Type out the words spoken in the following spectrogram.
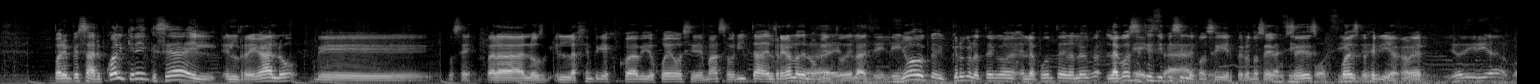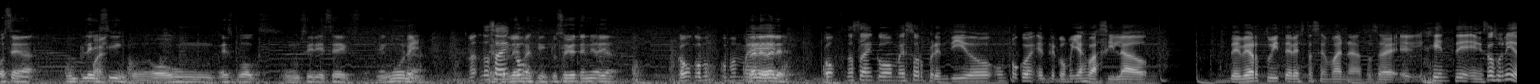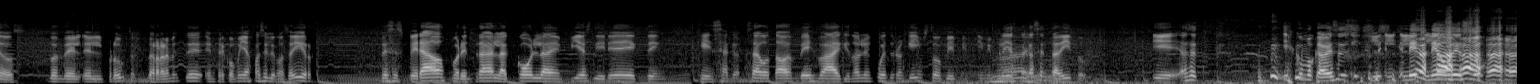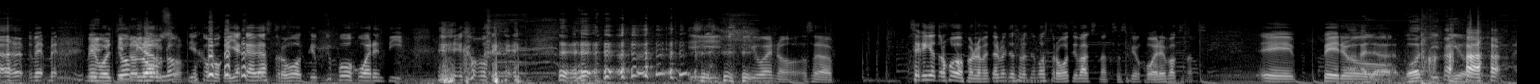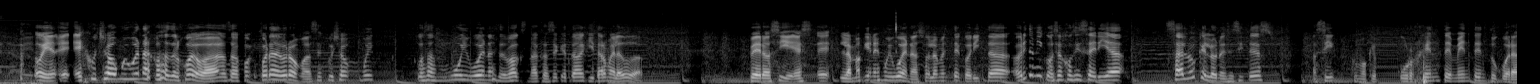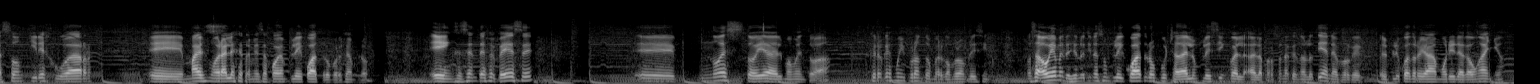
Para empezar, ¿cuál creen que sea el, el regalo de, no sé, para los, la gente que juega videojuegos y demás ahorita, el regalo del Ay, momento, del año? facilito. Yo creo que lo tengo en la punta de la lengua. La cosa es que es difícil de Exacto. conseguir, pero no sé, Casi ¿ustedes cuál escogerían? A ver. Yo diría, o sea, un Play ¿Cuál? 5 o un Xbox, un Series X, en una. Oye, No, no el saben problema cómo, es que incluso yo tenía ya. cómo- cómo- cómo me, Dale, dale. cómo- no saben cómo me he sorprendido, un poco entre comillas vacilado, de ver Twitter estas semanas. O sea, eh, gente en Estados Unidos, donde el, el producto es realmente entre comillas fácil de conseguir, desesperados por entrar a la cola en PS Direct, en que se ha, se ha agotado en Best Buy, que no lo encuentro en GameStop y, y mi Play está acá sentadito. Y, hace- y es como que a veces le- le- leo eso me, me, me Y- volteo no a lo mirarlo y es como que ya acabé Astrobot, ¿qué, qué puedo jugar en ti? Como que... y bueno, o sea, sé que hay otros juegos, pero lamentablemente solo tengo Astrobot y Bugsnax, así que jugaré Bugsnax. Eh, pero, A la Goti, tío. oye, he, escuchado muy buenas cosas del juego, ¿ah? o sea, fu- fuera de bromas, he escuchado muy, cosas muy buenas de Bugsnax, así que tengo que quitarme la duda. Pero sí, es, eh, la máquina es muy buena, solamente que ahorita, ahorita mi consejo sí sería, salvo que lo necesites así como que urgentemente en tu corazón quieres jugar eh, Miles Morales, que también se juega en Play 4, por ejemplo, en 60 FPS, eh, no es todavía el momento, ¿ah? Creo que es muy pronto para comprar un Play 5. O sea, obviamente, si no tienes un Play 4, pucha, dale un Play 5 a la, a la persona que no lo tiene, porque el Play 4 ya va a morir acá un año.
